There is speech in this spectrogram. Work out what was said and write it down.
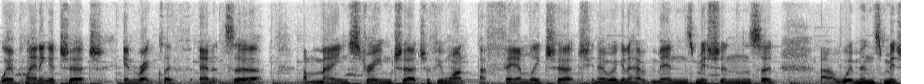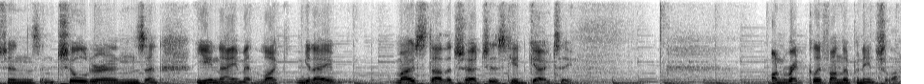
We're planning a church in Redcliffe, and it's a, a mainstream church, if you want, a family church. You know, we're going to have men's missions and uh, women's missions and children's and you name it, like, you know, most other churches you'd go to. On Redcliffe on the Peninsula.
